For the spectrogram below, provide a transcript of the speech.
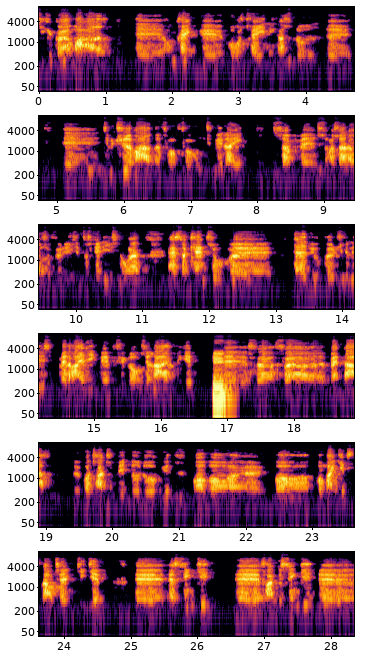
de kan gøre meget øh, omkring øh, vores træning og sådan noget. Øh, øh, det betyder meget, at man får, får nogle spillere ind. Som, øh, og så er der jo selvfølgelig forskellige historier. Altså Kanto øh, havde vi jo på ønskelisten, men regnede ikke med, at vi fik lov til at lege ham igen. Mm. Øh, før, før mandag aften, øh, hvor transfervinduet lukkede, og hvor, øh, hvor, hvor Mike Jensen-aftalen gik hjem. Øh, Asinki, øh, Frank Asinki, øh,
